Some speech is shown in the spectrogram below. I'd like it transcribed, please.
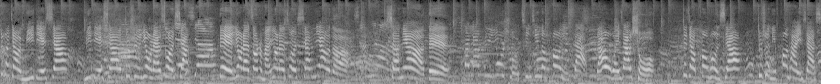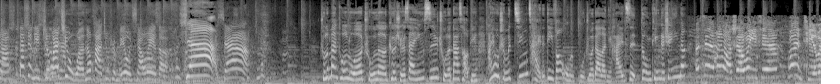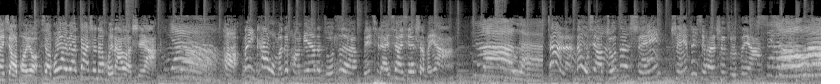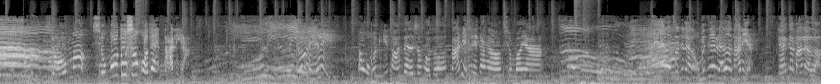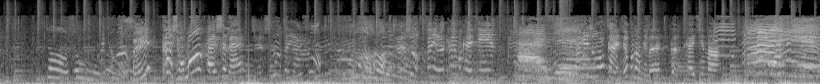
这个叫迷迭香，迷迭香就是用来做香，对，用来做什么？用来做香料的。香料。香料，对。大家可以用手轻轻的碰一下，然后闻一下手，这叫碰碰香。就是你碰它一下香，但是你直观去闻的话，就是没有香味的。香香。除了曼陀罗，除了科学赛因斯，除了大草坪，还有什么精彩的地方？我们捕捉到了你孩子动听的声音呢？那现在魏老师要问一些问题，问小朋友，小朋友要不要大声的回答老师呀？要。好，那你看我们的旁边的竹子围起来像一些什么呀？栅栏。栅栏。那我想竹子谁谁最喜欢吃竹子呀？熊猫。熊猫。熊猫都生活在哪里呀？竹林里。竹林里。那我们平常在的生活中，哪里可以看到熊猫呀？动物园。今天的主题来了，我们今天来到哪里？来干嘛来了？种动物园。哎，看熊猫还是来开心。那为什么我感觉不到你们很开心呢？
